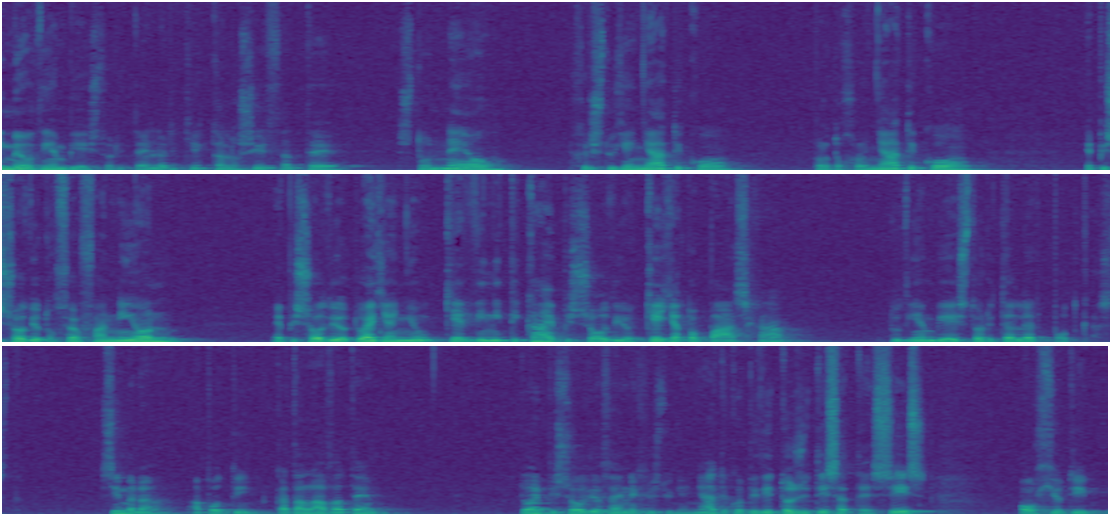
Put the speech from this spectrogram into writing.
Είμαι ο The NBA Storyteller και καλώς ήρθατε στο νέο χριστουγεννιάτικο, πρωτοχρονιάτικο, επεισόδιο των Θεοφανίων, επεισόδιο του Αγιανιού και δυνητικά επεισόδιο και για το Πάσχα του The NBA Storyteller Podcast. Σήμερα, από ό,τι καταλάβατε, το επεισόδιο θα είναι χριστουγεννιάτικο επειδή το ζητήσατε εσείς, όχι ότι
